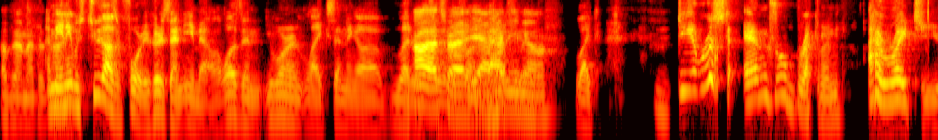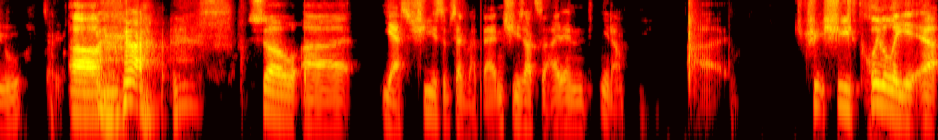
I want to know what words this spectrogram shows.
of them at the I time. mean, it was 2004. You could have sent an email. It wasn't. You weren't like sending a letter. Oh, to that's the right. Yeah, I had email. Like, dearest Andrew Breckman, I write to you. Um, So uh yes, she's upset about that, and she's outside, and you know, uh, she she clearly uh,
